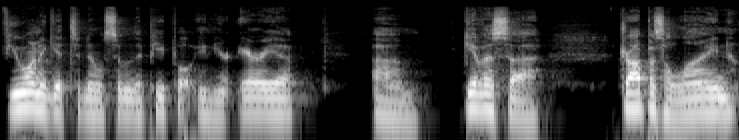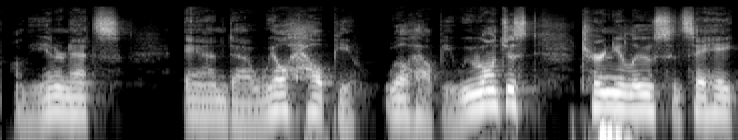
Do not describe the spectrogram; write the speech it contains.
if you want to get to know some of the people in your area, um, give us a drop us a line on the internets and uh, we'll help you. We'll help you. We won't just turn you loose and say, hey,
